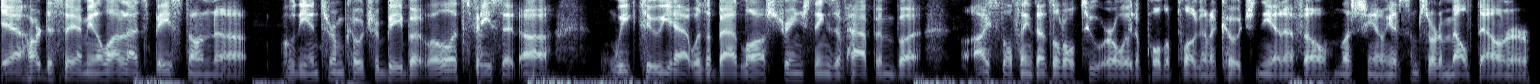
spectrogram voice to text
Yeah, hard to say. I mean, a lot of that's based on uh, who the interim coach would be, but well, let's face it. Uh, week two, yeah, it was a bad loss. Strange things have happened, but I still think that's a little too early to pull the plug on a coach in the NFL unless you know he has some sort of meltdown or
